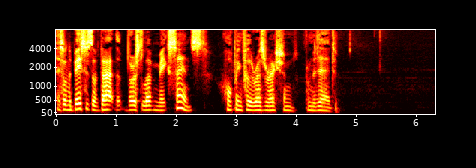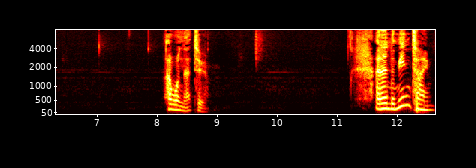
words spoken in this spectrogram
It's on the basis of that that verse 11 makes sense, hoping for the resurrection from the dead. I want that too. And in the meantime,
